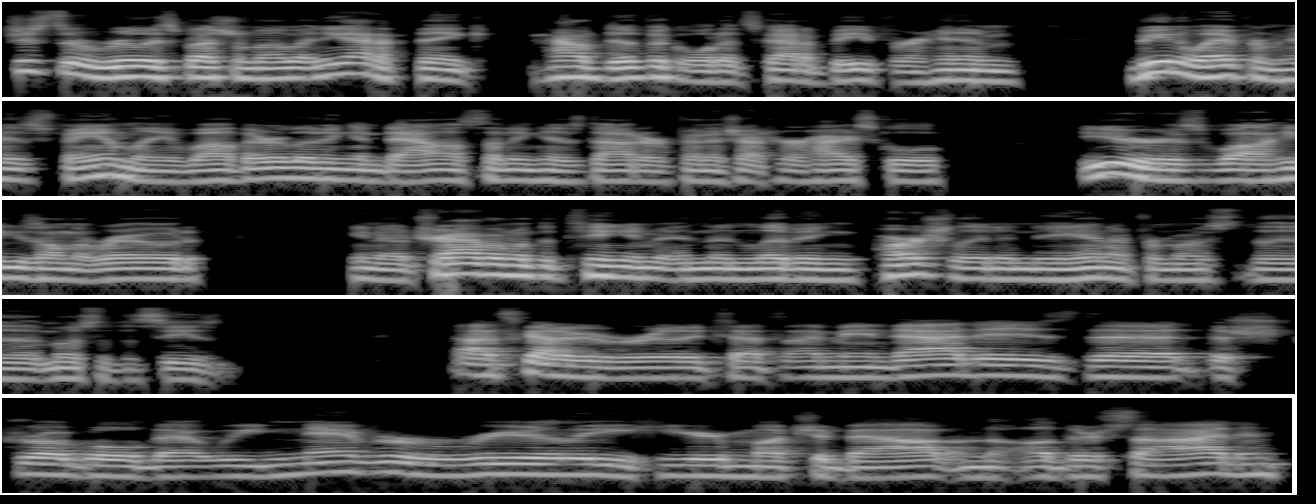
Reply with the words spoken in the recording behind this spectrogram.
just a really special moment. And you got to think how difficult it's got to be for him being away from his family while they're living in Dallas, letting his daughter finish out her high school years while he's on the road, you know, traveling with the team and then living partially in Indiana for most of the most of the season. That's got to be really tough. I mean, that is the the struggle that we never really hear much about on the other side. And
